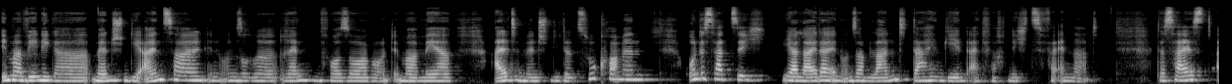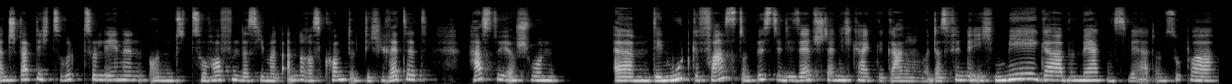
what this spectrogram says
immer weniger Menschen, die einzahlen in unsere Rentenvorsorge und immer mehr alte Menschen, die dazukommen. Und es hat sich ja leider in unserem Land dahingehend einfach nichts verändert. Das heißt, anstatt dich zurückzulehnen und zu hoffen, dass jemand anderes kommt und dich rettet, hast du ja schon ähm, den Mut gefasst und bist in die Selbstständigkeit gegangen. Und das finde ich mega bemerkenswert und super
